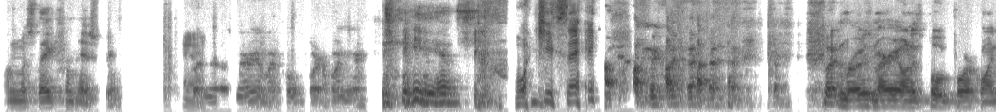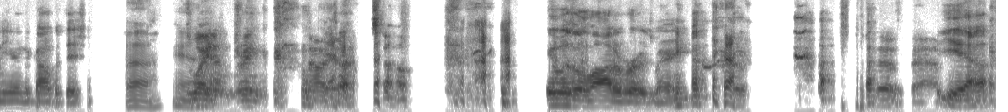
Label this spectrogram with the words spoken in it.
One mistake from history. Yeah. Putting rosemary on my pulled pork one year. yes. What'd you say? Putting rosemary on his pulled pork one year in the competition. Uh, That's yeah. why he didn't drink. Oh yeah. So, It was a lot of rosemary. That was bad. yeah.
